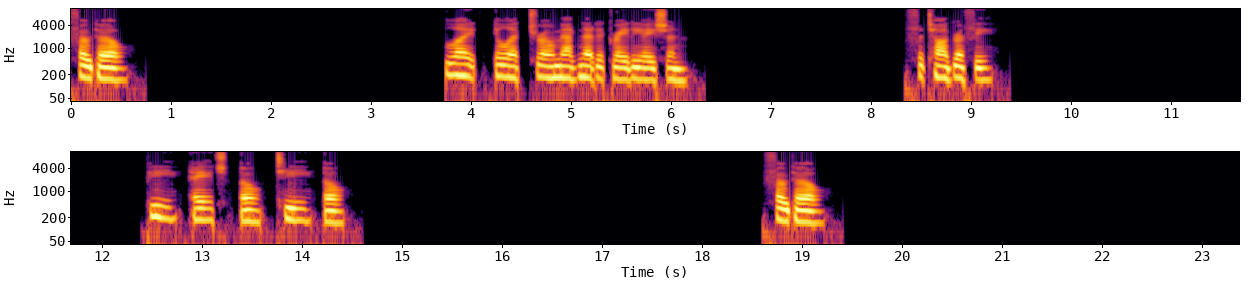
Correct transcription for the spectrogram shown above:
Photo. Light, electromagnetic radiation. Photography. P H O T O. Photo.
